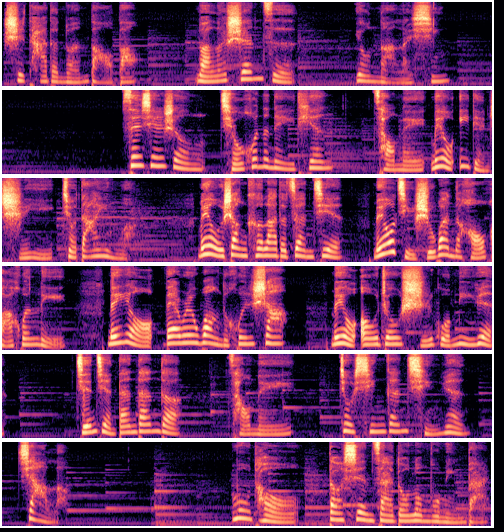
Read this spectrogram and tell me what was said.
是他的暖宝宝。暖了身子，又暖了心。森先生求婚的那一天，草莓没有一点迟疑就答应了，没有上克拉的钻戒，没有几十万的豪华婚礼，没有 Very One 的婚纱，没有欧洲十国蜜月，简简单单的，草莓就心甘情愿嫁了。木头到现在都弄不明白。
